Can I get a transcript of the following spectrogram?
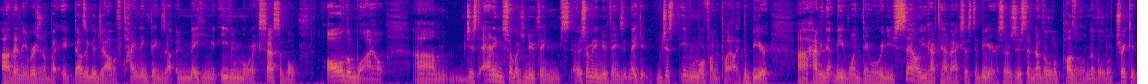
uh, than the original, but it does a good job of tightening things up and making it even more accessible, all the while. Um, just adding so much new things, so many new things that make it just even more fun to play. Like the beer, uh, having that be one thing where when you sell, you have to have access to beer. So it's just another little puzzle, another little trinket,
